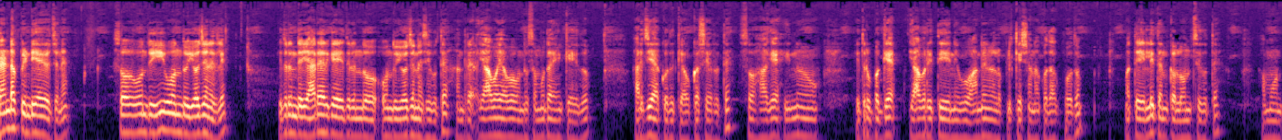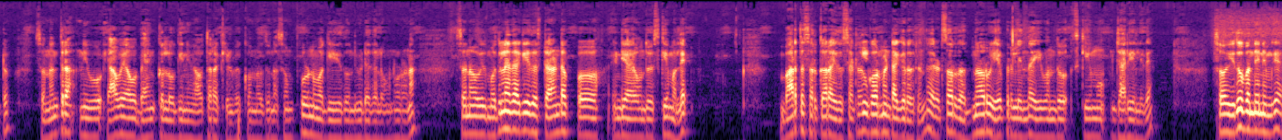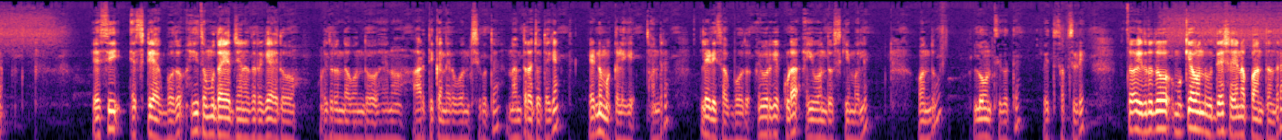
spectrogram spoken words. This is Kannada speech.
ಸ್ಟ್ಯಾಂಡ್ ಅಪ್ ಇಂಡಿಯಾ ಯೋಜನೆ. ಸೊ ಒಂದು ಈ ಒಂದು ಯೋಜನೆಯಲ್ಲಿ ಇದರಿಂದ ಯಾರ್ಯಾರಿಗೆ ಇದರಿಂದ ಒಂದು ಯೋಜನೆ ಸಿಗುತ್ತೆ? ಅಂದರೆ ಯಾವ ಯಾವ ಒಂದು ಸಮುದಾಯಕ್ಕೆ ಇದು ಅರ್ಜಿ ಹಾಕೋದಕ್ಕೆ ಅವಕಾಶ ಇರುತ್ತೆ? ಸೊ ಹಾಗೆ ಇನ್ನೂ ಇದ್ರ ಬಗ್ಗೆ ಯಾವ ರೀತಿ ನೀವು ಆನ್ಲೈನಲ್ಲಿ ಅಪ್ಲಿಕೇಶನ್ ಹಾಕೋದಾಗ್ಬೋದು ಮತ್ತು ಎಲ್ಲಿ ತನಕ ಲೋನ್ ಸಿಗುತ್ತೆ ಅಮೌಂಟು ಸೊ ನಂತರ ನೀವು ಯಾವ ಯಾವ ಬ್ಯಾಂಕಲ್ಲಿ ಹೋಗಿ ನೀವು ಯಾವ ಥರ ಕೇಳಬೇಕು ಅನ್ನೋದನ್ನ ಸಂಪೂರ್ಣವಾಗಿ ಇದೊಂದು ವಿಡಿಯೋದಲ್ಲಿ ನೋಡೋಣ. ಸೊ ನಾವು ಇದು ಮೊದಲನೇದಾಗಿ ಇದು ಸ್ಟ್ಯಾಂಡಪ್ ಇಂಡಿಯಾ ಒಂದು ಸ್ಕೀಮಲ್ಲಿ ಭಾರತ ಸರ್ಕಾರ ಇದು ಸೆಂಟ್ರಲ್ ಗೌರ್ಮೆಂಟ್ ಆಗಿರೋದ್ರಿಂದ ಎರಡು ಸಾವಿರದ ಹದಿನಾರು ಏಪ್ರಿಲಿಂದ ಈ ಒಂದು ಸ್ಕೀಮು ಜಾರಿಯಲ್ಲಿದೆ. ಸೊ ಇದು ಬಂದು ನಿಮಗೆ ಎಸ್ ಸಿ ಎಸ್ ಟಿ ಆಗ್ಬೋದು. ಈ ಸಮುದಾಯದ ಜನರಿಗೆ ಇದು, ಇದರಿಂದ ಒಂದು ಏನು ಆರ್ಥಿಕ ನೆರವು ಸಿಗುತ್ತೆ. ನಂತರ ಜೊತೆಗೆ ಹೆಣ್ಣು ಮಕ್ಕಳಿಗೆ ಅಂದರೆ ಲೇಡೀಸ್ ಆಗ್ಬೋದು. ಇವರಿಗೆ ಕೂಡ ಈ ಒಂದು ಸ್ಕೀಮಲ್ಲಿ ಒಂದು ಲೋನ್ ಸಿಗುತ್ತೆ ವಿತ್ ಸಬ್ಸಿಡಿ ಸೊ ಇದ್ರದ್ದು ಮುಖ್ಯ ಒಂದು ಉದ್ದೇಶ ಏನಪ್ಪ ಅಂತಂದರೆ,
